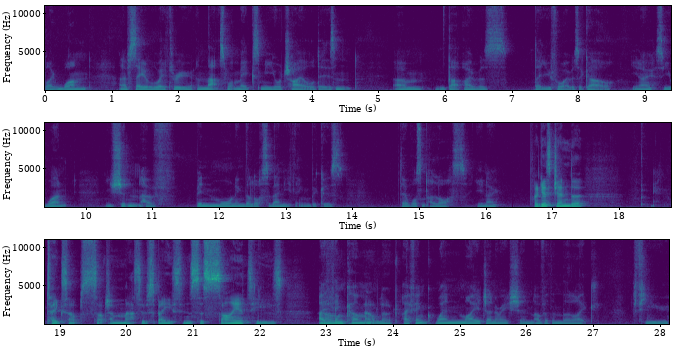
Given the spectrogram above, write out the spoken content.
like one and have stayed all the way through, and that's what makes me your child. It isn't um, that I was that you thought I was a girl, you know. So you weren't, you shouldn't have been mourning the loss of anything because there wasn't a loss, you know. I guess gender takes up such a massive space in society's I um, think um, outlook I think when my generation, other than the like few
